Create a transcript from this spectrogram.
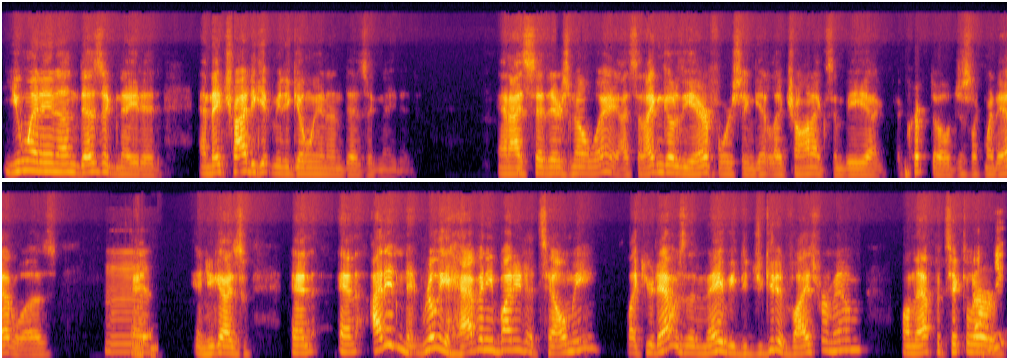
you went in undesignated and they tried to get me to go in undesignated. And I said, There's no way. I said, I can go to the Air Force and get electronics and be a, a crypto just like my dad was. Mm. And and you guys and and I didn't really have anybody to tell me. Like your dad was in the Navy. Did you get advice from him on that particular he,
